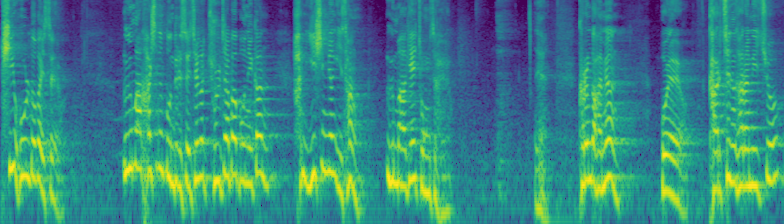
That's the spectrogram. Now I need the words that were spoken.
키 홀더가 있어요. 음악 하시는 분들이 있어요. 제가 줄 잡아 보니까 한 20명 이상 음악에 종사해요. 네. 그런가 하면 뭐예요? 가르치는 사람이 있죠.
